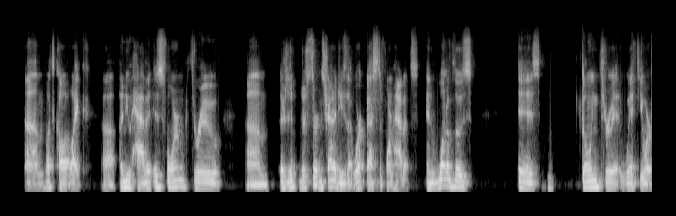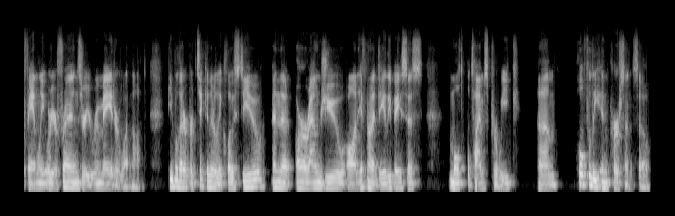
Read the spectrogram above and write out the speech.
um, let's call it like uh, a new habit is formed through um, there's there's certain strategies that work best to form habits. And one of those is going through it with your family or your friends or your roommate or whatnot people that are particularly close to you and that are around you on, if not a daily basis, multiple times per week, um, hopefully in person. So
